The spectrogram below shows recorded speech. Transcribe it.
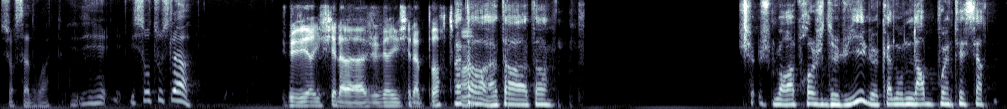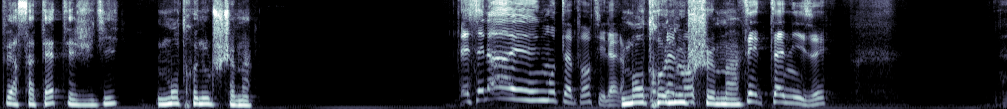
sur sa droite. Et ils sont tous là. Je vais vérifier la, je vais vérifier la porte. moi. Attends, attends, attends. Je, je me rapproche de lui, le canon de l'arbre pointé vers sa tête et je lui dis montre-nous le chemin. Et c'est là, il monte la porte, il a Montre-nous le chemin. tétanisé. Euh,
